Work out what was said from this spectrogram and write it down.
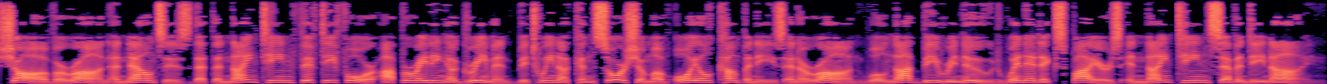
Shah of Iran announces that the 1954 operating agreement between a consortium of oil companies and Iran will not be renewed when it expires in 1979.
